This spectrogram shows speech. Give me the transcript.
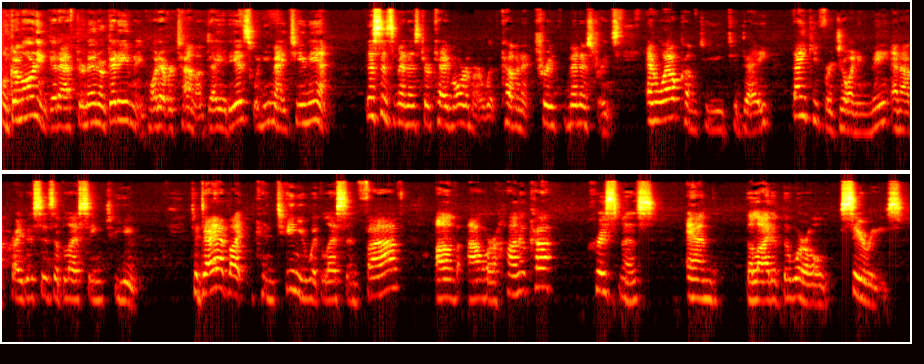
Well, good morning, good afternoon, or good evening, whatever time of day it is when you may tune in. This is Minister Kay Mortimer with Covenant Truth Ministries, and welcome to you today. Thank you for joining me, and I pray this is a blessing to you. Today, I'd like to continue with lesson five of our Hanukkah, Christmas, and the Light of the World series.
